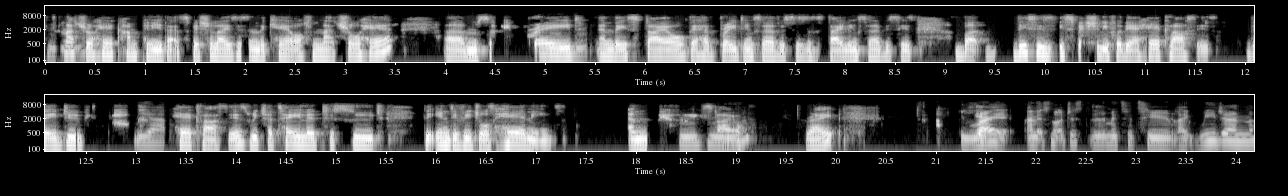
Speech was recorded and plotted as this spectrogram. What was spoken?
it's a natural hair company that specializes in the care of natural hair. Um, so they braid Mhm. and they style. They have braiding services and styling services, but this is especially for their hair classes. They do Yeah. hair classes which are tailored to suit the individual's hair needs and Mhm. style, right? Yeah. Right. And it's not just limited to like region.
